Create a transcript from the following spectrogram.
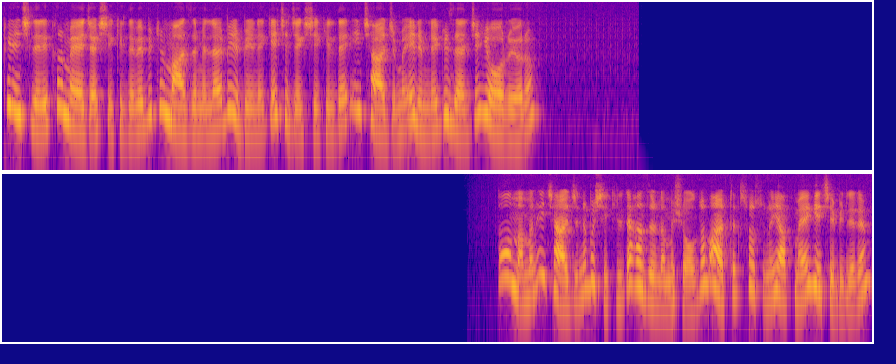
Pirinçleri kırmayacak şekilde ve bütün malzemeler birbirine geçecek şekilde iç harcımı elimle güzelce yoğuruyorum. Dolmamın iç harcını bu şekilde hazırlamış oldum. Artık sosunu yapmaya geçebilirim.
